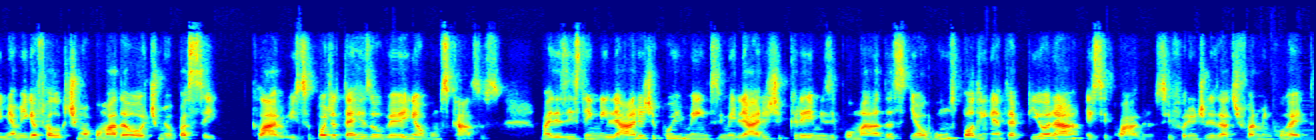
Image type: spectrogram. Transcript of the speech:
e minha amiga falou que tinha uma pomada ótima, eu passei. Claro, isso pode até resolver em alguns casos, mas existem milhares de corrimentos e milhares de cremes e pomadas, e alguns podem até piorar esse quadro, se forem utilizados de forma incorreta.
